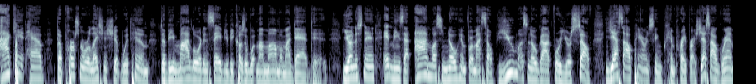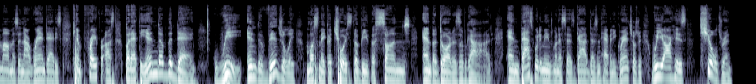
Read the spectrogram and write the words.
I can't have the personal relationship with him to be my Lord and Savior because of what my mom or my dad did. You understand? It means that I must know him for myself. You must know God for yourself. Yes, our parents can, can pray for us. Yes, our grandmamas and our granddaddies can pray for us. But at the end of the day, we individually must make a choice to be the sons and the daughters of God. And that's what it means when it says God doesn't have any grandchildren. We are his children,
